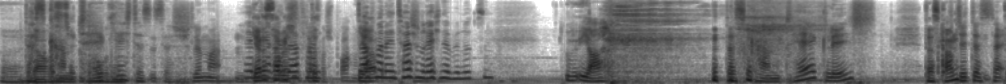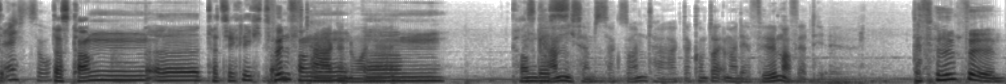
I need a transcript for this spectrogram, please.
äh, das kam täglich, das ist ja schlimmer. Herr Ja, das Lehrer, hab ich- darf, man, versprochen. darf Ja. man einen Taschenrechner benutzen? Ja, Das kam täglich. das kam, Steht das da echt so? das kam äh, tatsächlich zu Fünf Anfang, Tage nur, ne? ähm, kam Das das, kam nicht Samstag, Sonntag. Da kommt doch immer der Film auf RTL. Der Filmfilm.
